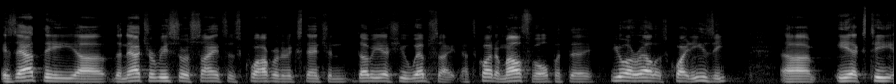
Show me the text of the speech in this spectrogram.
is at the, uh, the Natural Resource Sciences Cooperative Extension WSU website. That's quite a mouthful, but the URL is quite easy. Uh, EXT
